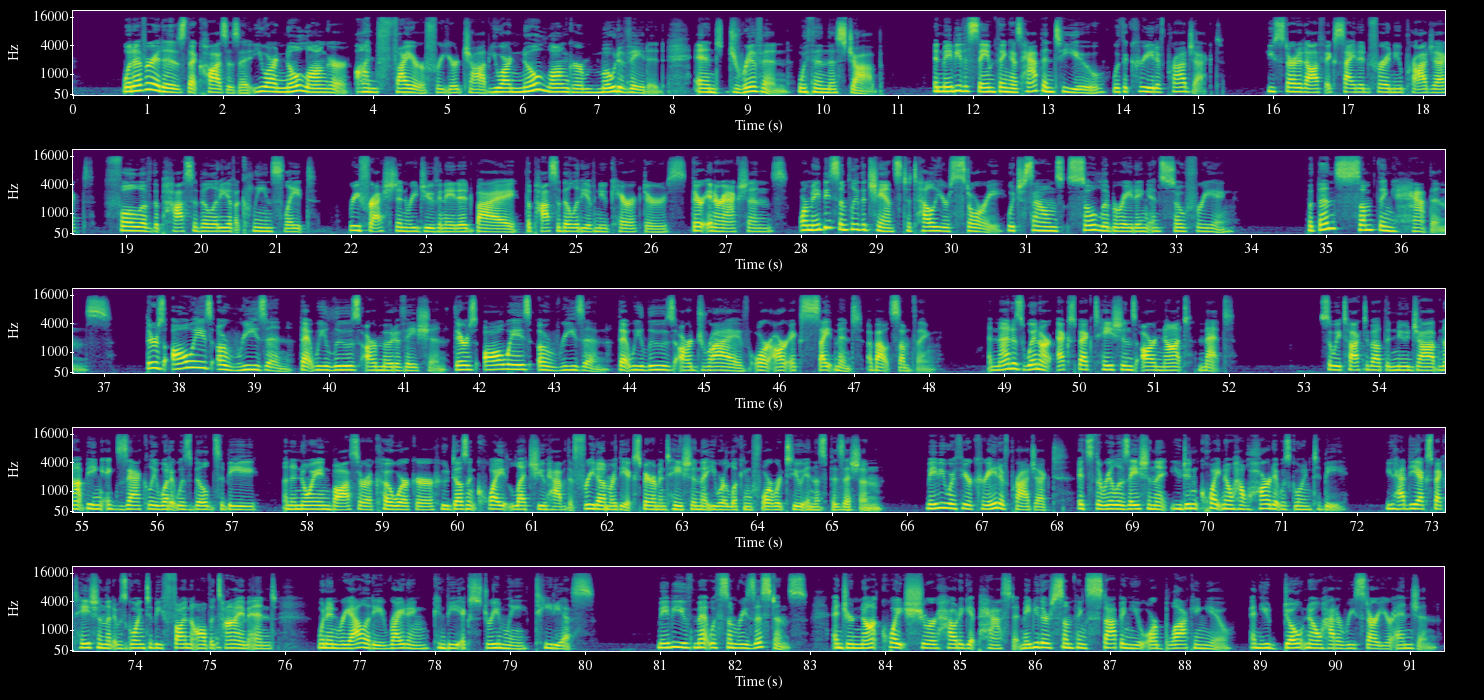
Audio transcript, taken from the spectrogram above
Whatever it is that causes it, you are no longer on fire for your job. You are no longer motivated and driven within this job. And maybe the same thing has happened to you with a creative project. You started off excited for a new project, full of the possibility of a clean slate, refreshed and rejuvenated by the possibility of new characters, their interactions, or maybe simply the chance to tell your story, which sounds so liberating and so freeing. But then something happens. There's always a reason that we lose our motivation. There's always a reason that we lose our drive or our excitement about something and that is when our expectations are not met. So, we talked about the new job not being exactly what it was billed to be an annoying boss or a coworker who doesn't quite let you have the freedom or the experimentation that you were looking forward to in this position. Maybe with your creative project, it's the realization that you didn't quite know how hard it was going to be. You had the expectation that it was going to be fun all the time, and when in reality, writing can be extremely tedious. Maybe you've met with some resistance and you're not quite sure how to get past it. Maybe there's something stopping you or blocking you, and you don't know how to restart your engine.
